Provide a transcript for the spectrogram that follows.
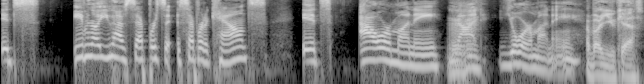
it's even though you have separate separate accounts, it's our money, not your money. How about you, Cass?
